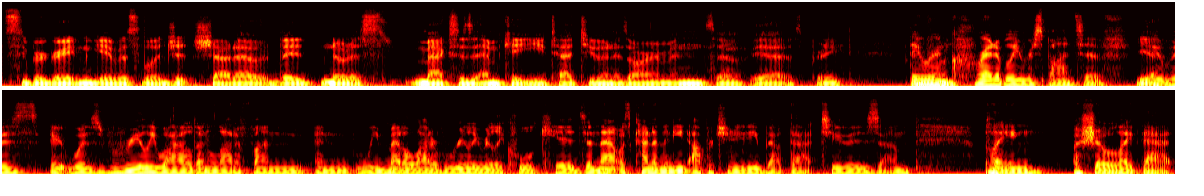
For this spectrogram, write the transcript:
super great and gave us a legit shout out. They noticed Max's MKE tattoo on his arm, and so yeah, it was pretty. They were fun. incredibly responsive. Yeah. It was it was really wild and a lot of fun, and we met a lot of really really cool kids, and that was kind of the neat opportunity about that too is um, playing a show like that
